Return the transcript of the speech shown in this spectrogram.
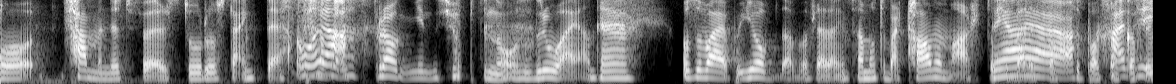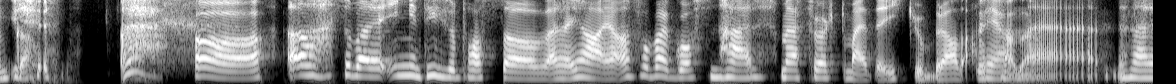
Og fem minutter før Storo stengte, så jeg ja. bare sprang inn kjøpte noe, og så dro jeg igjen. Ja. Og så var jeg på jobb da på fredagen, så jeg måtte bare ta med meg alt, og så bare satse på at noe funka. Åh, Så bare ingenting som passa. Ja, ja, jeg får bare gå sånn her. Men jeg følte meg, det gikk jo bra, da. Men eh, den der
